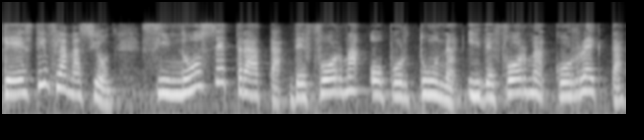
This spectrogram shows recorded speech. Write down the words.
que esta inflamación, si no se trata de forma oportuna y de forma correcta,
